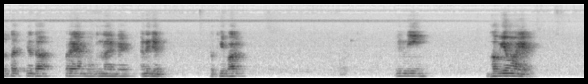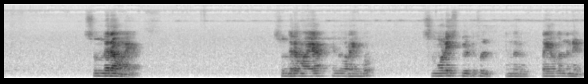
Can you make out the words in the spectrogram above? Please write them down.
കൃതജ്ഞത പറയാൻ പോകുന്ന എന്റെ അനുജൻ പ്രതിഭാൽ എന്നീ ഭവ്യമായ സുന്ദരമായ സുന്ദരമായ എന്ന് പറയുമ്പോൾ സ്മോൾ ഈസ് ബ്യൂട്ടിഫുൾ എന്നൊരു പ്രയോഗം തന്നെയാണ്.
